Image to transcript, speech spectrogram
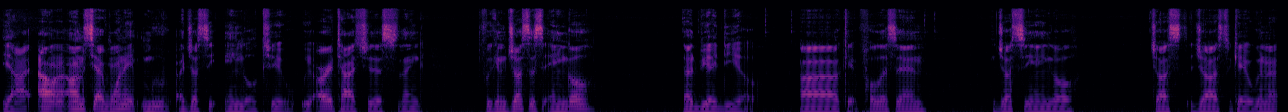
yeah, I, honestly, I want to move, adjust the angle too. We are attached to this thing. If we can adjust this angle, that'd be ideal. Uh, okay, pull this in. Adjust the angle. Just adjust. Okay, we're gonna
